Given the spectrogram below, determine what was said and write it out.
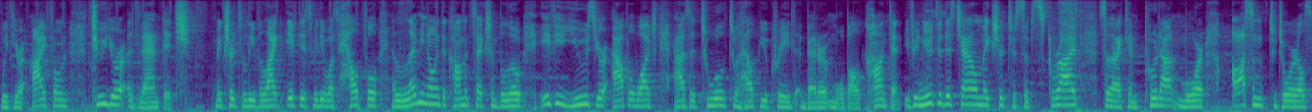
with your iPhone to your advantage. Make sure to leave a like if this video was helpful and let me know in the comment section below if you use your Apple Watch as a tool to help you create better mobile content. If you're new to this channel, make sure to subscribe so that I can put out more awesome tutorials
